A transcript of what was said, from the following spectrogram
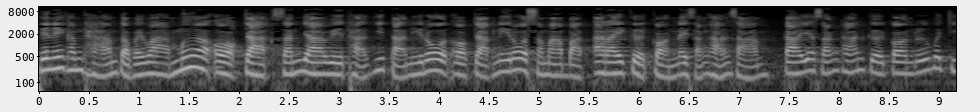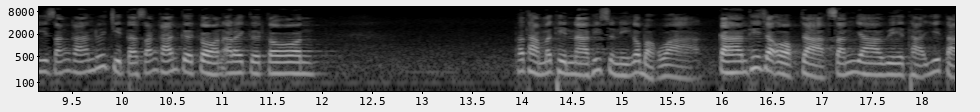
ทีนี้คำถามต่อไปว่า เมื่อออกจากสัญญาเวทายิตานิโรธออกจากนิโรธสมาบัติอะไรเกิดก่อนในสังขารสามกายสังขารเกิดก่อน หรือวจีสังขารหรือจิตสังขารเกิดก่อนอะไรเกิดก่อน พระธรรมทินนาพิสุณีก็บอกว่า การที่จะออกจากสัญญาเวทายิตา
